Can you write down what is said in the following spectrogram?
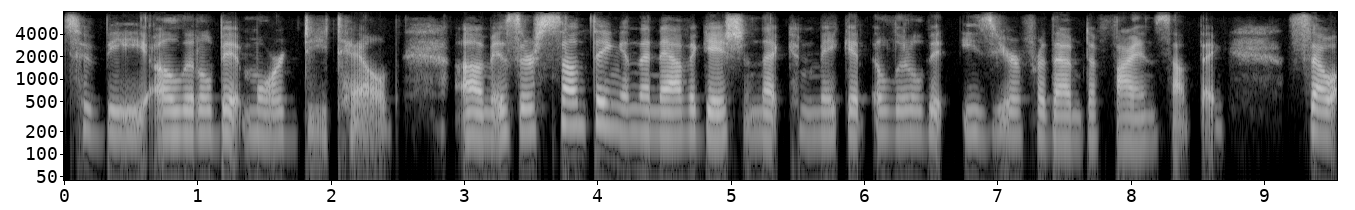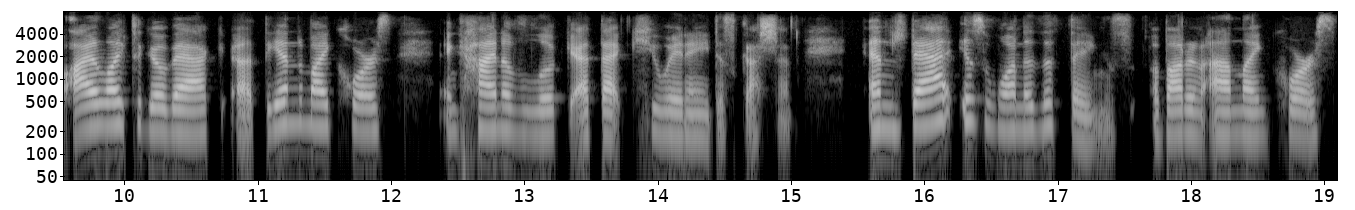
to be a little bit more detailed? Um, is there something in the navigation that can make it a little bit easier for them to find something? So I like to go back at the end of my course and kind of look at that Q&A discussion. And that is one of the things about an online course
